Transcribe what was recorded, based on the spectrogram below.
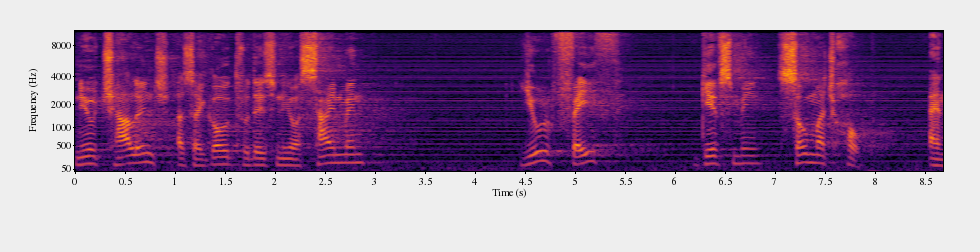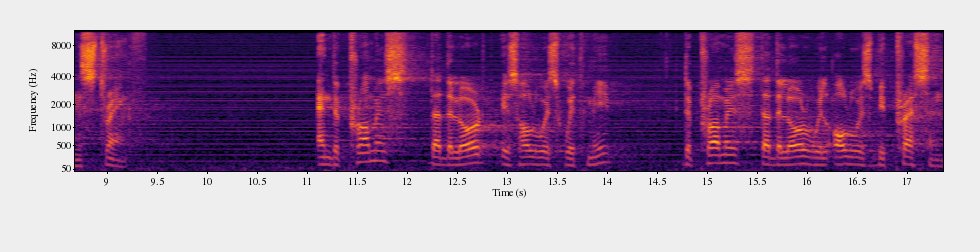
new challenge, as I go through this new assignment, your faith gives me so much hope and strength. And the promise that the Lord is always with me, the promise that the Lord will always be present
